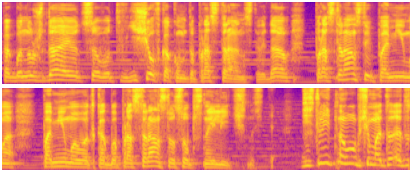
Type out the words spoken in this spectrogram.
как бы нуждаются вот еще в каком-то пространстве, да, в пространстве помимо, помимо вот как бы пространства собственной личности. Действительно, в общем, это, это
